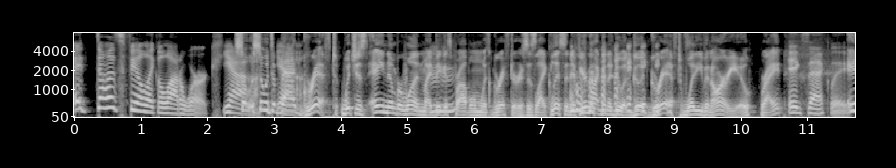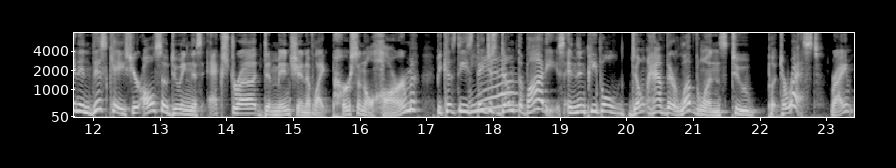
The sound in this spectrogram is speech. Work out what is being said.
It does feel like a lot of work. Yeah. So, so it's a Yeah. bad grift, which is a number one. My biggest mm-hmm. problem with grifters is like, listen, if you're not going to do a good grift, what even are you, right? Exactly. And in this case, you're also doing this extra dimension of like personal harm because these they just dump the bodies and then people don't have their loved ones to put to rest, right?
